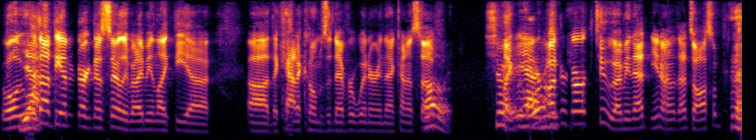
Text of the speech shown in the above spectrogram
Well, yeah. well, not the Underdark necessarily, but I mean like the uh, uh, the catacombs of Neverwinter and that kind of stuff. Oh, Sure. Like, yeah, or I mean, Underdark too. I mean that you know that's awesome.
